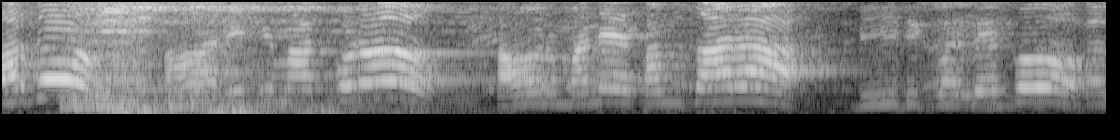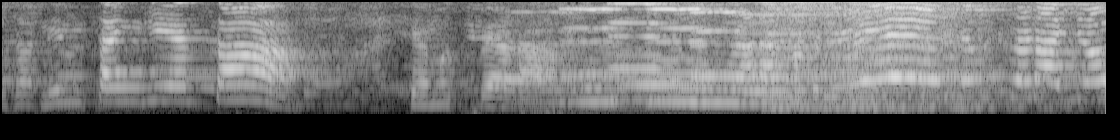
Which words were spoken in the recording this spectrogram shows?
ತಿರುಗಾಡಬಾರ್ದು ಆ ರೀತಿ ಮಾಡ್ಕೊಡು. ಕೊಡು ಅವನ ಮನೆ ಸಂಸಾರ, ಬೀದಿಗೆ ಬರಬೇಕು. ನಿನ್ ತಂಗಿ ಅಂತ. ಕ್ಷಮಿಸ್ಬೇಡ. ಕ್ಷಮಿಸ್ಬೇಡ. ಅಯ್ಯೋ.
